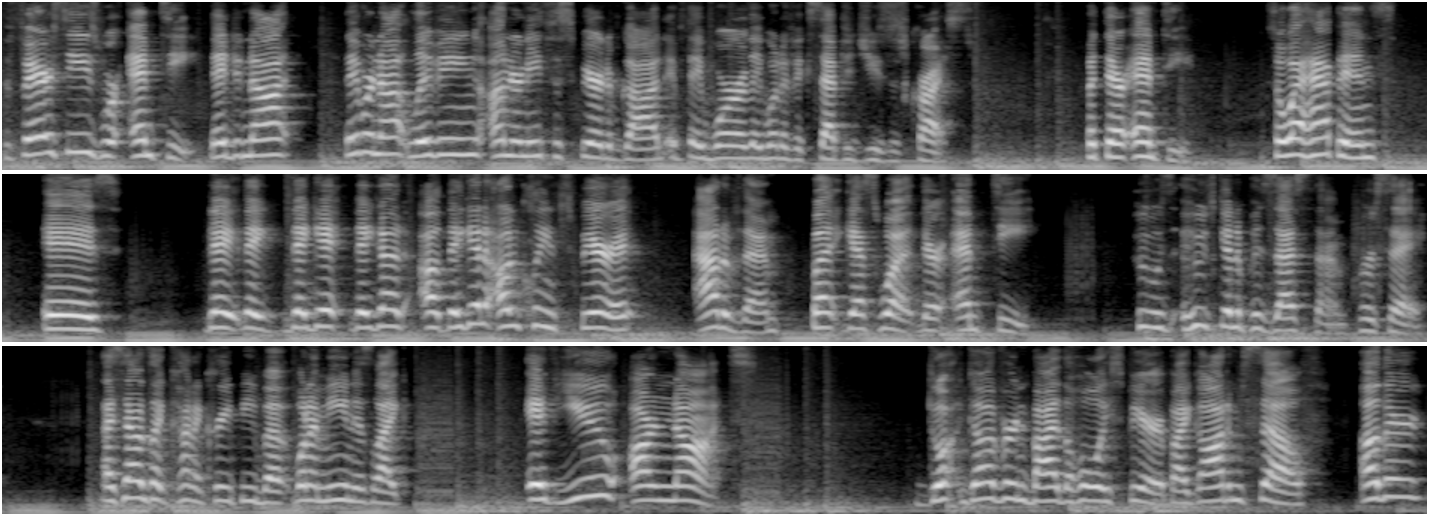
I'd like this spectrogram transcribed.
The Pharisees were empty. They did not they were not living underneath the spirit of God. If they were, they would have accepted Jesus Christ. But they're empty. So what happens is they they they get they got uh, they get an unclean spirit out of them, but guess what? They're empty. who's who's going to possess them per se. That sounds like kind of creepy, but what I mean is like if you are not go- governed by the Holy Spirit, by God himself, other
